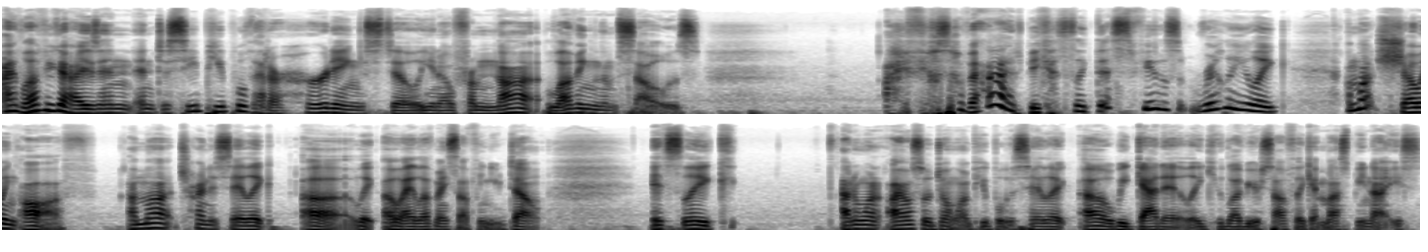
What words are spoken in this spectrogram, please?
I love you guys and and to see people that are hurting still, you know, from not loving themselves. I feel so bad because like this feels really like I'm not showing off. I'm not trying to say like uh like oh I love myself and you don't. It's like I don't want I also don't want people to say like, "Oh, we get it. Like you love yourself, like it must be nice."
